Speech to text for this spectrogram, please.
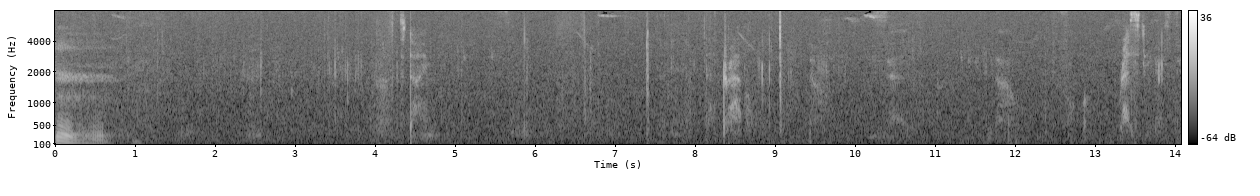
Hmm. It's time. Travel. Focus. Resting. Resting.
